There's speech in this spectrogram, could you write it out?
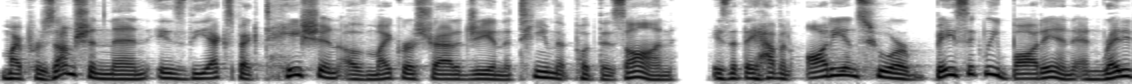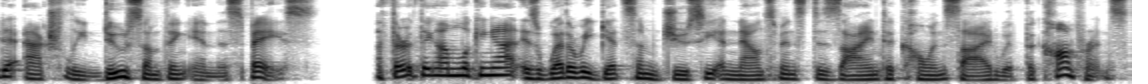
My presumption then is the expectation of MicroStrategy and the team that put this on is that they have an audience who are basically bought in and ready to actually do something in this space. A third thing I'm looking at is whether we get some juicy announcements designed to coincide with the conference.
